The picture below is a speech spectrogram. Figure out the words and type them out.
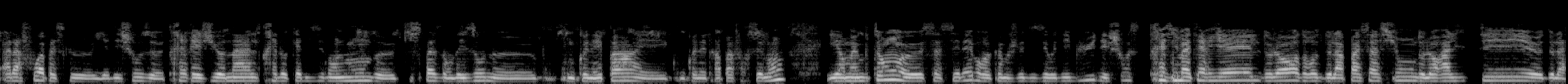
à la fois parce qu'il y a des choses euh, très régionales, très localisées dans le monde, qui se passent dans des zones qu'on connaît pas et qu'on connaîtra pas forcément. Et en même temps, ça célèbre, comme je le disais au début, des choses très immatérielles, de l'ordre de la passation, de l'oralité, de la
